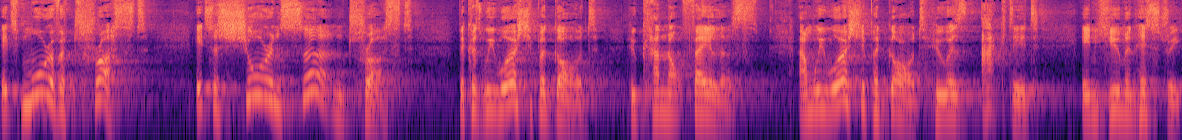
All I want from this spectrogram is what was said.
it's more of a trust. It's a sure and certain trust because we worship a God who cannot fail us. And we worship a God who has acted in human history.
